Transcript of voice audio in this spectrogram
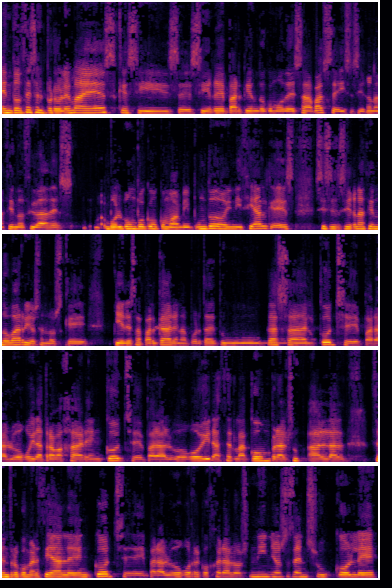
Entonces el problema es que si se sigue partiendo como de esa base y se siguen haciendo ciudades, vuelvo un poco como a mi punto inicial, que es si se siguen haciendo barrios en los que quieres aparcar en la puerta de tu casa el coche para luego ir a trabajar en coche, para luego ir a hacer la compra al, sub- al- al centro comercial en coche y para luego recoger a los niños en su cole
